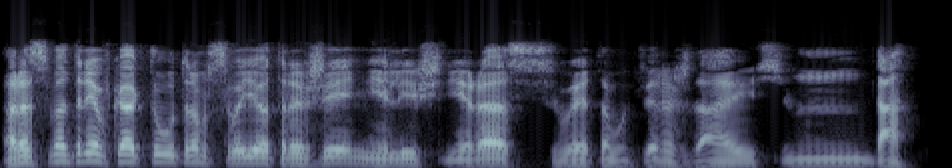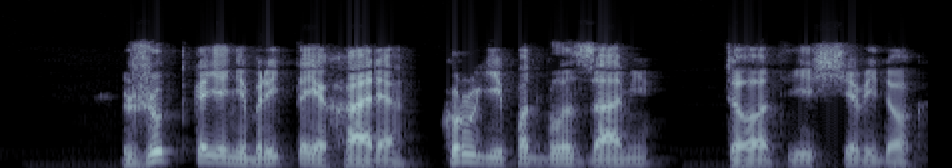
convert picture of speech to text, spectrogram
Рассмотрев как-то утром свое отражение, лишний раз в этом утверждаюсь. М-да. Жуткая небритая харя, круги под глазами, тот еще видок.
